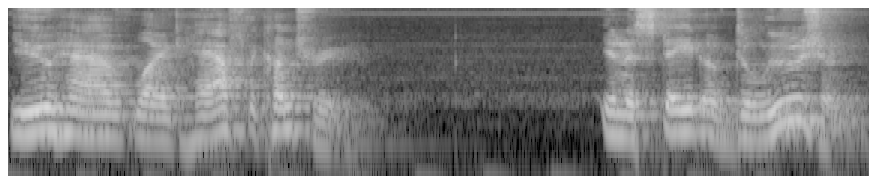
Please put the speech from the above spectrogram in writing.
You have like half the country in a state of delusion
